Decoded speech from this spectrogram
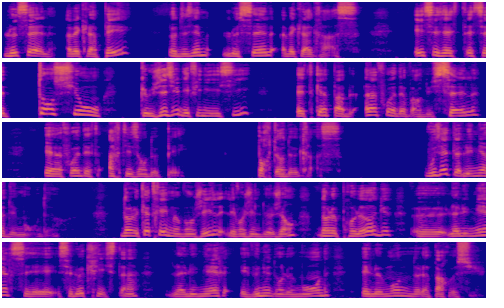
le sel avec la paix, le deuxième le sel avec la grâce. Et c'est cette tension que Jésus définit ici, être capable à la fois d'avoir du sel et à la fois d'être artisan de paix, porteur de grâce. Vous êtes la lumière du monde. Dans le quatrième évangile, l'évangile de Jean, dans le prologue, euh, la lumière, c'est le Christ. Hein. La lumière est venue dans le monde et le monde ne l'a pas reçue.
